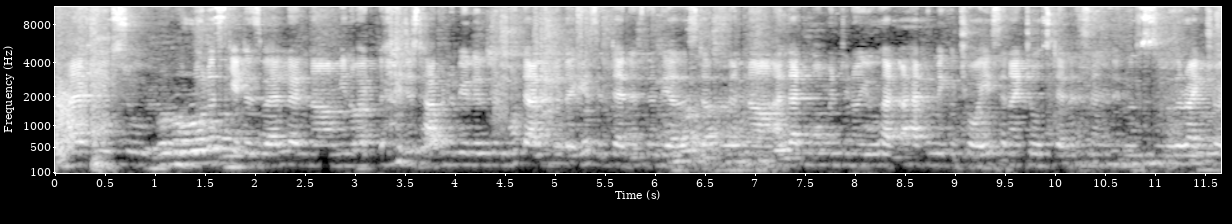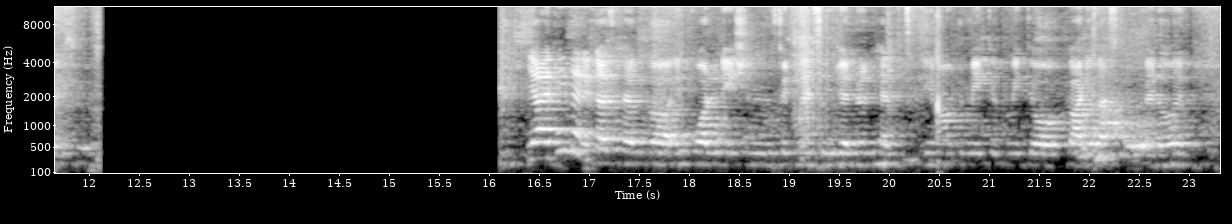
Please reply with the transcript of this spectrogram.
I actually used to roller skate as well. And um, you know, I, I just happened to be a little bit more talented, I guess, in tennis than the other stuff. And uh, at that moment, you know, you had I had to make a choice, and I chose tennis, and it was, the right choice. Yeah, I think that it does help uh, in coordination, fitness, in general health. You know, to make it make your cardiovascular better. And,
